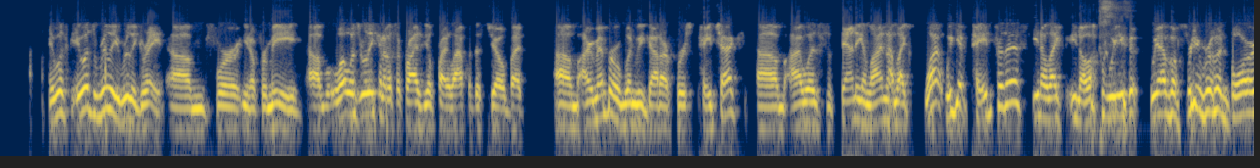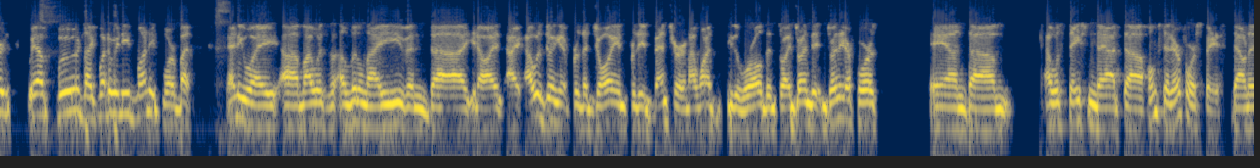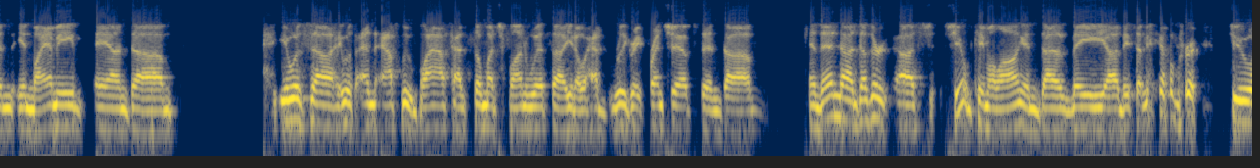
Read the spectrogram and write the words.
it was it was really really great um, for you know for me. Um, what was really kind of a surprise, you'll probably laugh at this, Joe, but um, I remember when we got our first paycheck, um, I was standing in line. And I'm like, "What? We get paid for this? You know, like you know, we we have a free room and board, we have food. Like, what do we need money for?" But anyway, um, I was a little naive, and uh, you know, I, I, I was doing it for the joy and for the adventure, and I wanted to see the world, and so I joined the joined the Air Force, and um, I was stationed at uh, Homestead Air Force Base down in, in Miami, and um, it was uh, it was an absolute blast. Had so much fun with uh, you know had really great friendships, and um, and then uh, Desert uh, Shield came along, and uh, they they sent me over to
